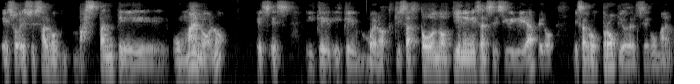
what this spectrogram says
eso, eso es algo bastante humano, ¿no? Es, es, y, que, y que, bueno, quizás todos no tienen esa sensibilidad, pero es algo propio del ser humano.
